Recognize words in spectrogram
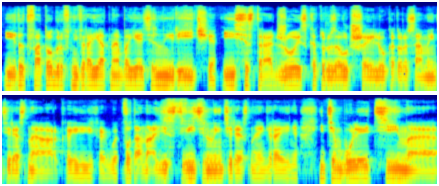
и этот фотограф невероятно обаятельный Ричи, и сестра Джойс, которую зовут Шейли, у которой самая интересная арка, и как бы вот она действительно интересная героиня. И тем более Тина,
